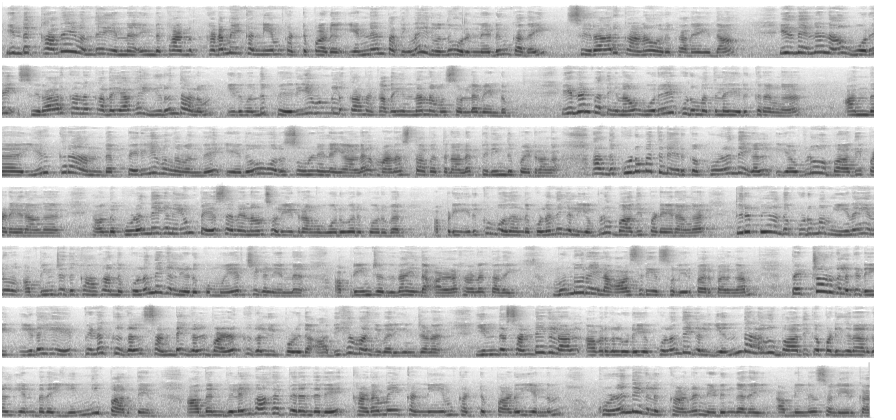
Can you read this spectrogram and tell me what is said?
இந்த கதை வந்து என்ன இந்த கட- கடமை கண்ணியம் கட்டுப்பாடு என்னன்னு பார்த்தீங்கன்னா இது வந்து ஒரு நெடுங்கதை சிறாருக்கான ஒரு கதை தான் இதில் என்னன்னா ஒரே சிறாருக்கான கதையாக இருந்தாலும் இது வந்து பெரியவங்களுக்கான கதைன்னு தான் நம்ம சொல்ல வேண்டும். என்னன்னு பார்த்தீங்கன்னா ஒரே குடும்பத்தில் இருக்கிறவங்க அந்த இருக்கிற அந்த பெரியவங்க வந்து ஏதோ ஒரு சூழ்நிலையால மனஸ்தாபத்தினால பிரிந்து போயிடுறாங்க. அந்த குடும்பத்துல இருக்க குழந்தைகள் எவ்வளோ பாதிப்படைகிறாங்க அந்த குழந்தைகளையும் பேச வேணாம்னு சொல்லிடுறாங்க ஒருவருக்கு ஒருவர் அப்படி இருக்கும்போது அந்த குழந்தைகள் எவ்வளோ பாதிப்படைகிறாங்க திருப்பியும் அந்த குடும்பம் இணையணும் அப்படின்றதுக்காக அந்த குழந்தைகள் எடுக்கும் முயற்சிகள் என்ன? அப்படின்றது தான் இந்த அழகான கதை. முன்னுரையில் ஆசிரியர் சொல்லியிருப்பாரு பாருங்க பெற்றோர்களுக்கு இடையே பிணக்குகள் சண்டைகள் வழக்குகள் இப்பொழுது அதிகமாகி வருகின்றன. இந்த சண்டைகளால் அவர்களுடைய குழந்தைகள் எந்த அளவு பாதிக்கப்படுகிறார்கள் என்பதை எண்ணி பார்த்தேன். அதன் விளைவாக பிறந்ததே கடமை கண்ணியம் கட்டுப்பாடு என்னும் குழந்தைகளுக்கான நெடுங்கதை அப்படின்னு சொல்லியிருக்காரு.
